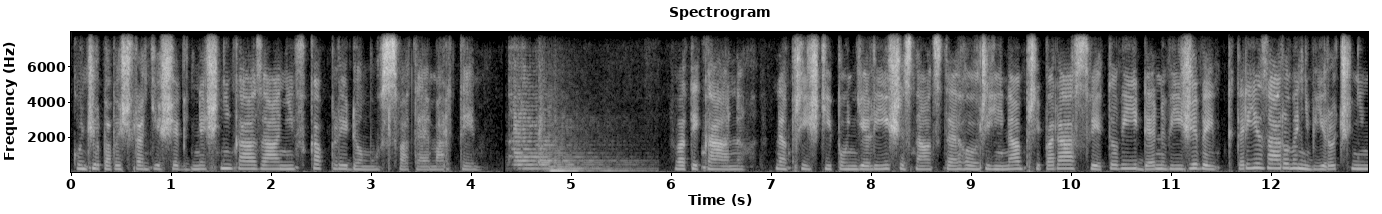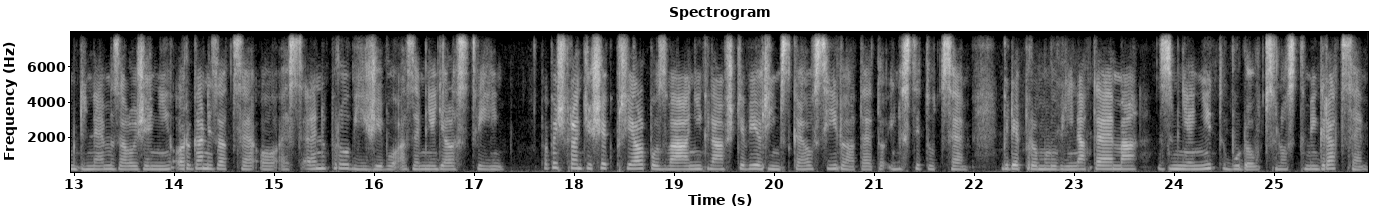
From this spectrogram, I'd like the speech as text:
Končil papež František dnešní kázání v kapli domu svaté Marty. Vatikán. Na příští pondělí 16. října připadá Světový den výživy, který je zároveň výročním dnem založení Organizace OSN pro výživu a zemědělství. Papež František přijal pozvání k návštěvě římského sídla této instituce, kde promluví na téma změnit budoucnost migrace,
